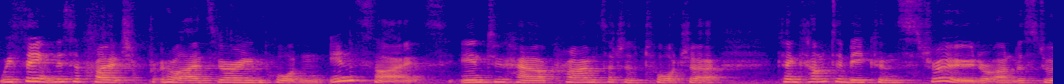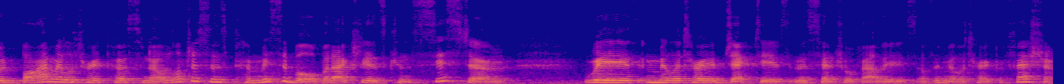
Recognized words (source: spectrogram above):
we think this approach provides very important insights into how crimes such as torture can come to be construed or understood by military personnel not just as permissible but actually as consistent with military objectives and the central values of the military profession.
